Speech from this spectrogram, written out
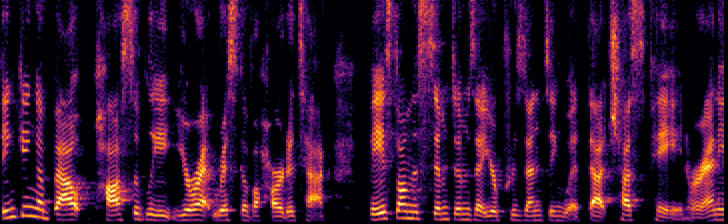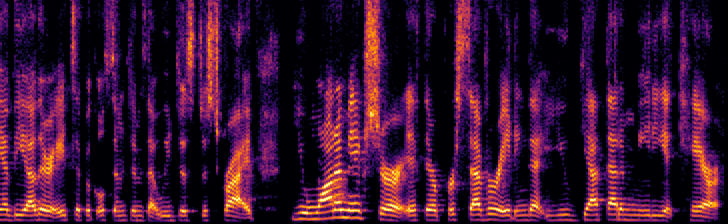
thinking about possibly you're at risk of a heart attack, based on the symptoms that you're presenting with, that chest pain or any of the other atypical symptoms that we just described, you want to make sure if they're perseverating that you get that immediate care.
